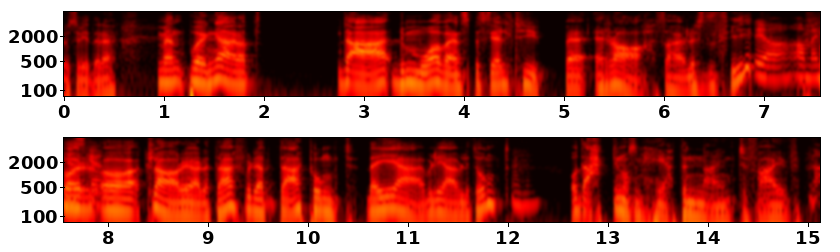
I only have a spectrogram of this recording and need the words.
osv. Men poenget er at det er Du må være en spesiell type rase, har jeg lyst til å si. Ja, For å klare å gjøre dette her. Fordi at det er tungt. Det er jævlig, jævlig tungt. Mhm. Og det er ikke noe som heter nine to five. Nei.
